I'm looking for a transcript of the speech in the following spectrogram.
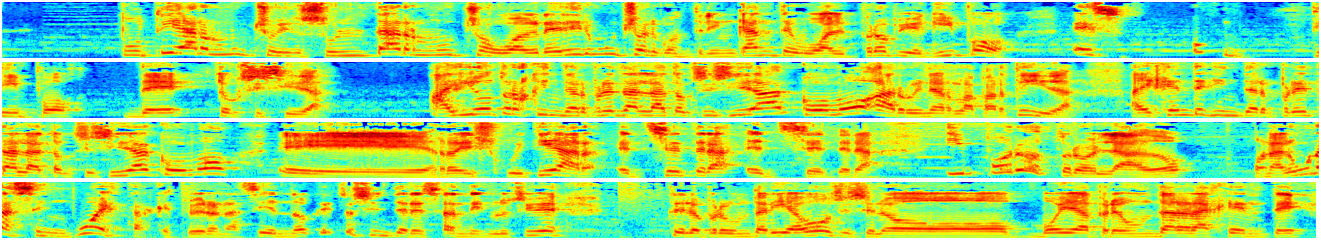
putear mucho, insultar mucho o agredir mucho al contrincante o al propio equipo es un tipo de toxicidad. Hay otros que interpretan la toxicidad como arruinar la partida. Hay gente que interpreta la toxicidad como eh, etcétera, etcétera. Y por otro lado, con algunas encuestas que estuvieron haciendo, que esto es interesante, inclusive te lo preguntaría a vos y se lo voy a preguntar a la gente.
